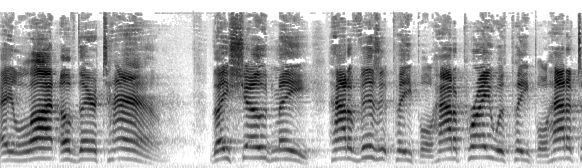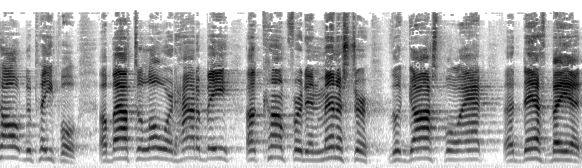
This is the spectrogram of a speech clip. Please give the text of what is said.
a lot of their time. They showed me how to visit people, how to pray with people, how to talk to people about the Lord, how to be a comfort and minister the gospel at a deathbed.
